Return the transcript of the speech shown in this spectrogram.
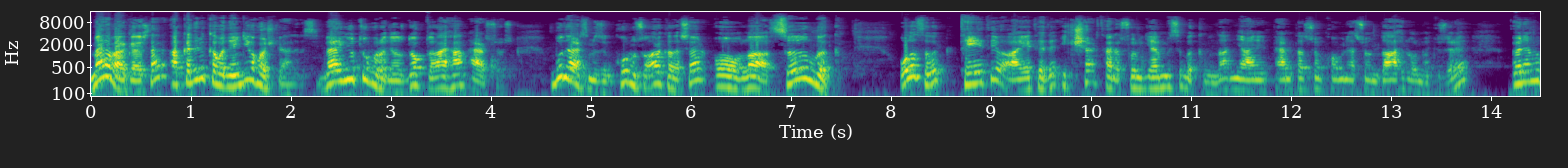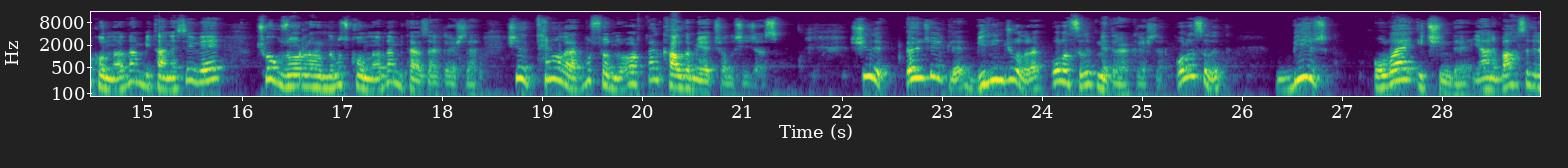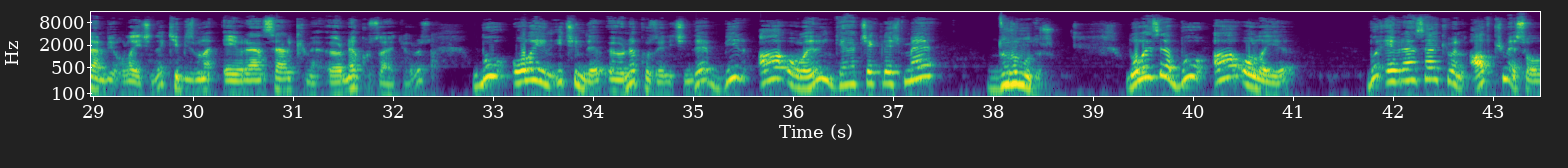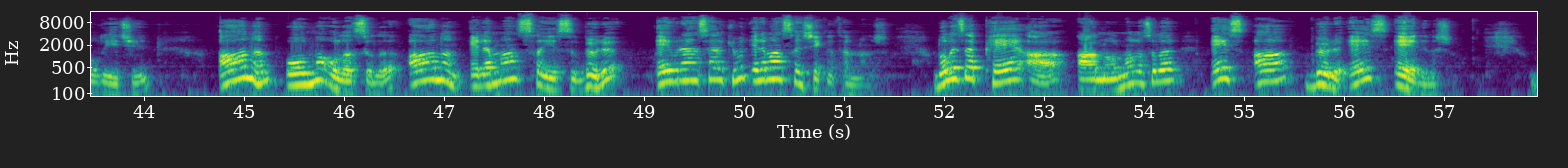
Merhaba arkadaşlar, Akademik Kafa Denge'ye hoş geldiniz. Ben YouTube hocanız Doktor Ayhan Ersöz. Bu dersimizin konusu arkadaşlar olasılık. Olasılık TYT ve AYT'de ikişer tane soru gelmesi bakımından yani permütasyon kombinasyon dahil olmak üzere önemli konulardan bir tanesi ve çok zorlandığımız konulardan bir tanesi arkadaşlar. Şimdi temel olarak bu sorunları ortadan kaldırmaya çalışacağız. Şimdi öncelikle birinci olarak olasılık nedir arkadaşlar? Olasılık bir olay içinde yani bahsedilen bir olay içinde ki biz buna evrensel küme örnek uzay diyoruz. Bu olayın içinde örnek uzayın içinde bir A olayının gerçekleşme durumudur. Dolayısıyla bu A olayı bu evrensel kümenin alt kümesi olduğu için A'nın olma olasılığı A'nın eleman sayısı bölü evrensel kümenin eleman sayısı şeklinde tanımlanır. Dolayısıyla PA A'nın olma olasılığı SA bölü S E denir.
